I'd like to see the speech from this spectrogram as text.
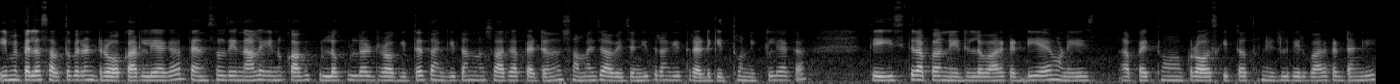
ਇਹ ਮੈਂ ਪਹਿਲਾਂ ਸਭ ਤੋਂ ਪਹਿਲਾਂ ਡਰਾ ਕਰ ਲਿਆ ਹੈਗਾ। ਪੈਨਸਲ ਦੇ ਨਾਲ ਇਹਨੂੰ ਕਾਫੀ ਖੁੱਲਾ ਖੁੱਲਾ ਡਰਾ ਕੀਤਾ ਤਾਂ ਕਿ ਤੁਹਾਨੂੰ ਸਾਰਾ ਪੈਟਰਨ ਸਮਝ ਆਵੇ, ਚੰਗੀ ਤਰ੍ਹਾਂ ਕਿ ਥ੍ਰੈਡ ਕਿੱਥੋਂ ਨਿਕਲਿਆਗਾ ਤੇ ਇਸੇ ਤਰ੍ਹਾਂ ਆਪਾਂ ਨੀਡਲ ਬਾਹਰ ਕੱਢੀ ਹੈ। ਹੁਣ ਇਹ ਆਪਾਂ ਇੱਥੋਂ ਕ੍ਰਾਸ ਕੀਤਾ, ਉੱਥੋਂ ਨੀਡਲ ਫਿਰ ਬਾਹਰ ਕੱਢਾਂਗੇ।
